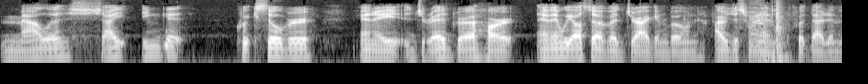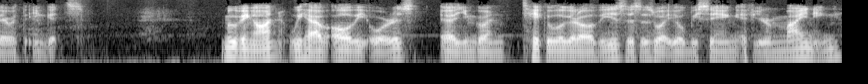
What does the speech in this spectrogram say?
malachite ingot, quicksilver, and a daedra heart, and then we also have a dragon bone. I just went and put that in there with the ingots. Moving on, we have all the ores uh, you can go and take a look at all these. This is what you'll be seeing if you're mining.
